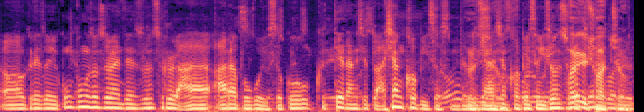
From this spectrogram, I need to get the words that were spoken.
어, 그래서 이 꽁뽕 선수라는 데 선수를 아, 알아보고 있었고, 그때 당시에 또 아시안컵이 있었습니다. 그렇죠. 아시안컵에서 이 선수가 활약이 좋았죠.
